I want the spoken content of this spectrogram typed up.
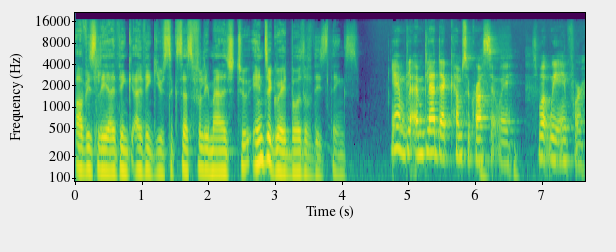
obviously I think I think you successfully managed to integrate both of these things. Yeah, I'm, gl- I'm glad that comes across that way. It's what we aim for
